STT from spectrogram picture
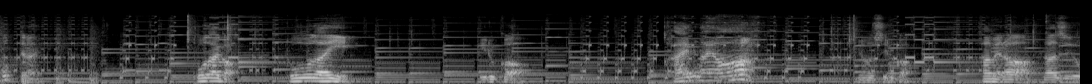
取ってない。東大か。東大いるか。帰るなよ。よしいるか。カメララジオ。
